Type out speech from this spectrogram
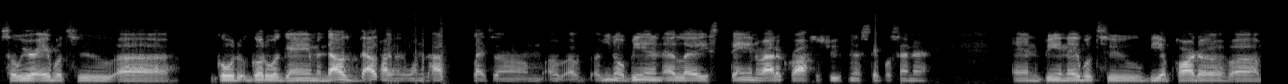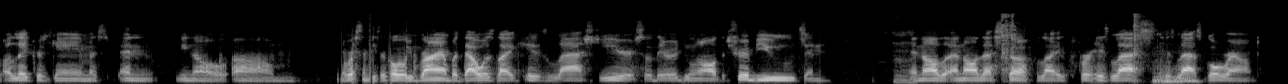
so we were able to uh go to go to a game, and that was that was probably one of the highlights um, of, of, you know being in LA, staying right across the street from the Staples Center, and being able to be a part of um, a Lakers game, and you know, um, rest in peace to Kobe Bryant, but that was like his last year, so they were doing all the tributes and and all and all that stuff like for his last his last go round.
